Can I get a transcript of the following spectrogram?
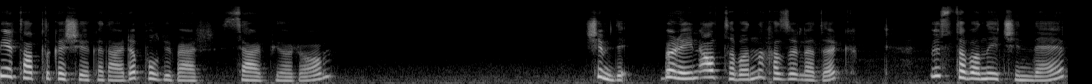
Bir tatlı kaşığı kadar da pul biber serpiyorum. Şimdi böreğin alt tabanını hazırladık. Üst tabanı içinde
